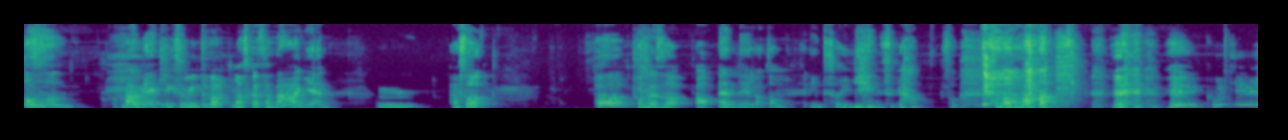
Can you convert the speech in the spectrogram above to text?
Och så, man vet liksom inte vart man ska ta vägen. Mm. Alltså "Åh!" och sen så, ja en del av dem inte så hygieniska. Så, så man bara god jul.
